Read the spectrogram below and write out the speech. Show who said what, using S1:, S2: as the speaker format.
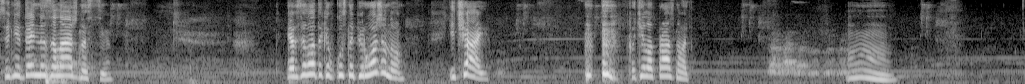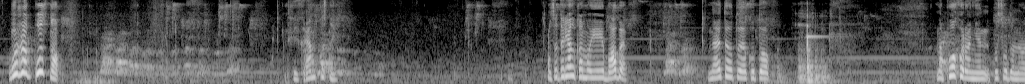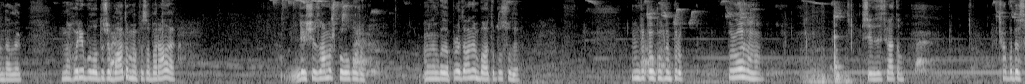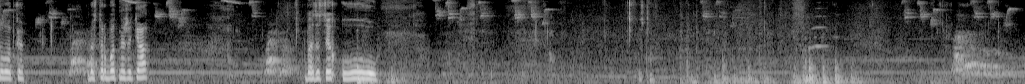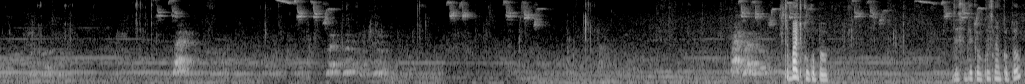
S1: Сьогодні День Незалежності. Я взяла таке вкусне пірожено і чай. Хотіла відпразднувати. Дуже вкусно. Такий крем вкусний. Оце тарілка моєї баби. Знаєте, ото як ото на похороні посуду не віддали. На горі було дуже багато, ми позабирали. Я ще замуж повиходжу. У мене буде продане багато посуди. Ну, таке вкусне пир- пирожено. Всіх зі святом. Хай буде солодке. Безтурботне життя. Без цих. О. Це батько купив. Десь таке вкусне купив.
